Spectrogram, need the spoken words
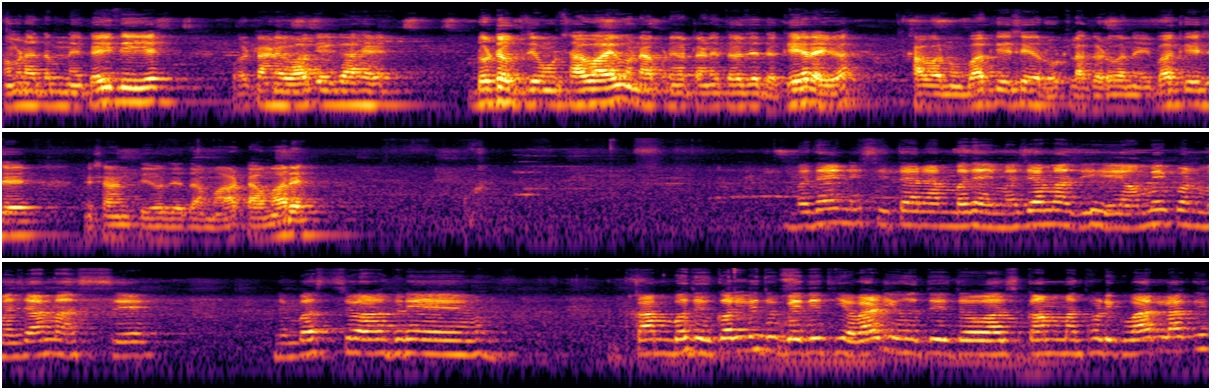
હમણાં તમને કહી દઈએ. વટાણે વાગે ગાહે દોઢક જેવું થવા આવ્યું ને આપણે અટાણે તો હજે તો ઘેર આવ્યા. ખાવાનું બાકી છે, રોટલા ઘડવાના એ બાકી છે ને શાંતિ હજે તો આમાં આટા મારે. બધાને સીતારામ, બધાય મજામાં જ છે. અમે પણ મજામાં જ છે. ને બસ જો આગળ કામ બધું કરી લીધું. બે દીથી વાળ્યું હતી તો આજ કામમાં થોડીક વાર લાગે.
